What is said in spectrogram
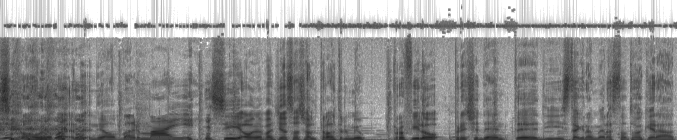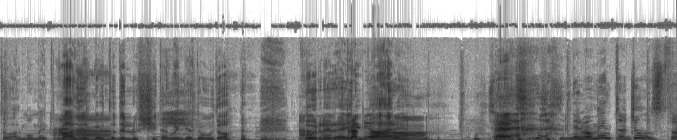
Sì, sì, ho una pagina... Ormai. Sì, ho una pagina social, tra l'altro il mio profilo precedente di Instagram era stato hackerato al momento, ah. quasi al momento dell'uscita, quindi ho dovuto ah, correre ai proprio... ripari. Cioè, eh, sì, sì, sì. nel momento giusto.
